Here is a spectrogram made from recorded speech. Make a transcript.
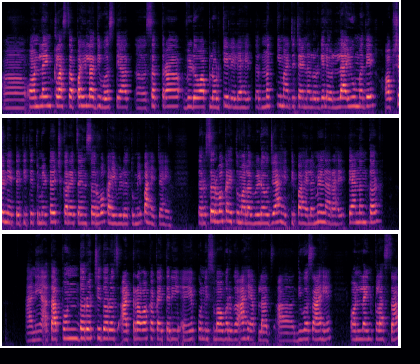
ऑनलाईन क्लासचा पहिला दिवस त्यात सतरा व्हिडिओ अपलोड केलेले आहेत. तर नक्की माझ्या चॅनलवर गेल्यावर लाईव्हमध्ये ऑप्शन येते तिथे तुम्ही टच करायचं आहे सर्व काही व्हिडिओ तुम्ही पाहायचे आहेत. तर सर्व काही तुम्हाला व्हिडिओ जे आहेत ती पाहायला मिळणार आहेत त्यानंतर आणि आता आपण दररोजची दररोज अठरावा का काहीतरी एकोणीसवा वर्ग आहे आपला दिवस आहे ऑनलाईन क्लासचा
